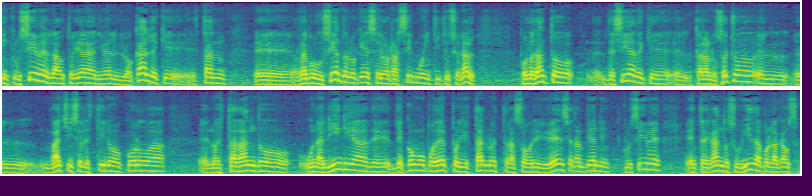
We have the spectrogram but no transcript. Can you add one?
inclusive las autoridades a niveles locales que están eh, reproduciendo lo que es el racismo institucional. Por lo tanto, decía de que para nosotros el, Machi Celestino Córdoba eh, nos está dando una línea de, cómo poder proyectar nuestra sobrevivencia también, inclusive entregando su vida por la causa.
